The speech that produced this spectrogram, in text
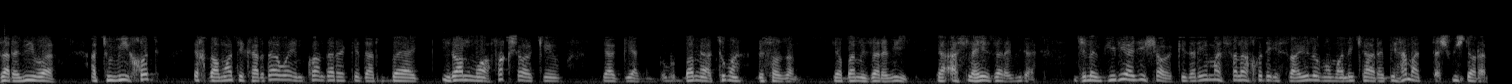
زروی و اتمی خود اقدامات کرده و امکان داره که در ایران موافق شود که یک یک بم اتم بسازن یا بم زروی یا اسلحه زروی ده جلوگیری از این که در این مسئله خود اسرائیل و ممالک عربی هم تشویش دارند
